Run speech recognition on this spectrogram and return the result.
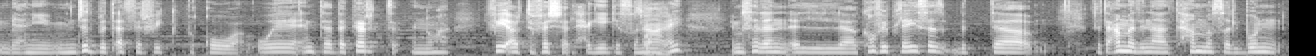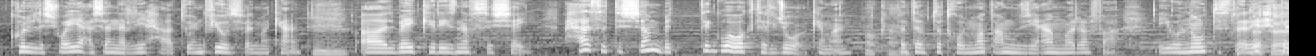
يعني من جد بتأثر فيك بقوة. وإنت ذكرت إنه في artificial حقيقي صناعي. مثلا ال coffee places بت تتعمد إنها تحمص البن كل شوية عشان الريحة to infuse في المكان. آه ال bakeries نفس الشيء. حاسة الشم بتقوى وقت الجوع كمان. okay. فأنت بتدخل مطعم وجيعان مرة ف ريحة ت- أيوة،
